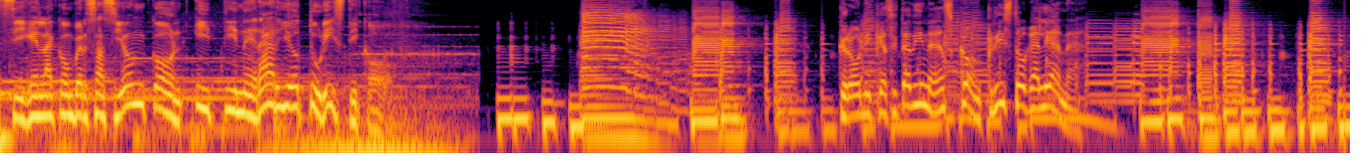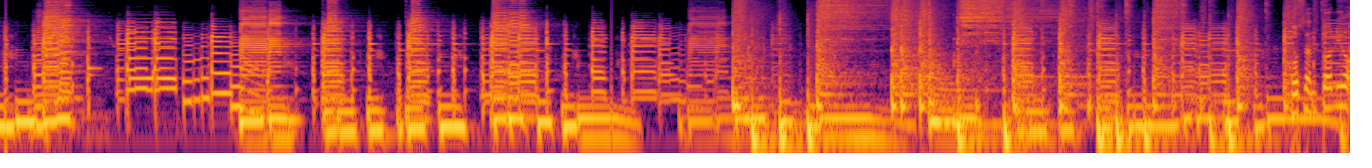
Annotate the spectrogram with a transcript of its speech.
Sigue la conversación con Itinerario Turístico. Crónicas Citadinas con Cristo Galeana. José Antonio,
